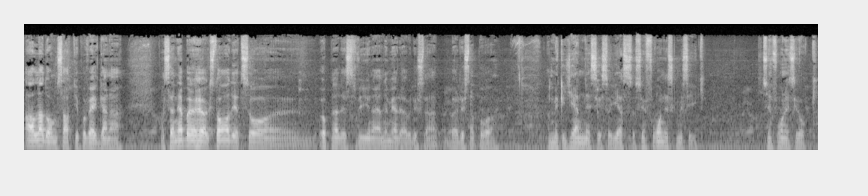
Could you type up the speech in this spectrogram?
alla de satt ju på väggarna. Och sen när jag började högstadiet så eh, öppnades vyerna ännu mer. Jag började lyssna på mycket Genesis och Yes och symfonisk musik. Symfonisk rock.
